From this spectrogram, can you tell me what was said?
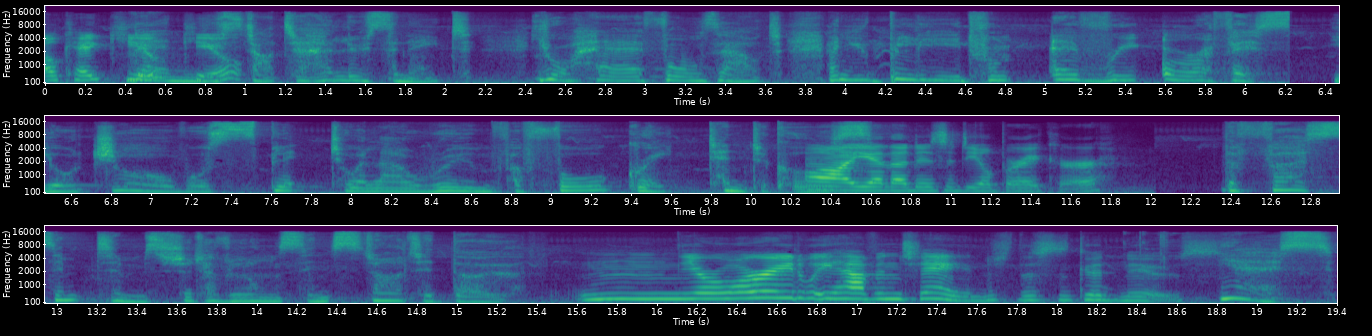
Okay, cute, then cute. you start to hallucinate. Your hair falls out and you bleed from every orifice. Your jaw will split to allow room for four great tentacles. Oh, yeah, that is a deal breaker. The first symptoms should have long since started, though. Mm, you're worried we haven't changed. This is good news. Yes,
